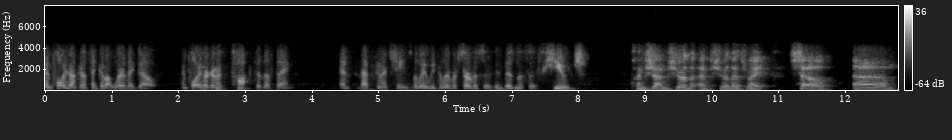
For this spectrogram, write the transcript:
employees aren't going to think about where they go. Employees are going to talk to the thing. And that's going to change the way we deliver services in businesses. Huge. I'm sure, I'm sure that I'm sure that's right. So um,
